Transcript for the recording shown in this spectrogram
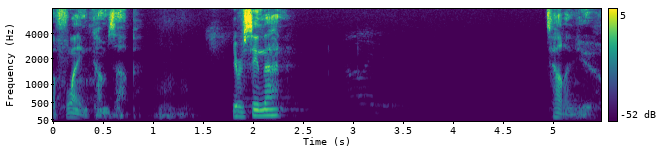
a flame comes up. You ever seen that? Telling you,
